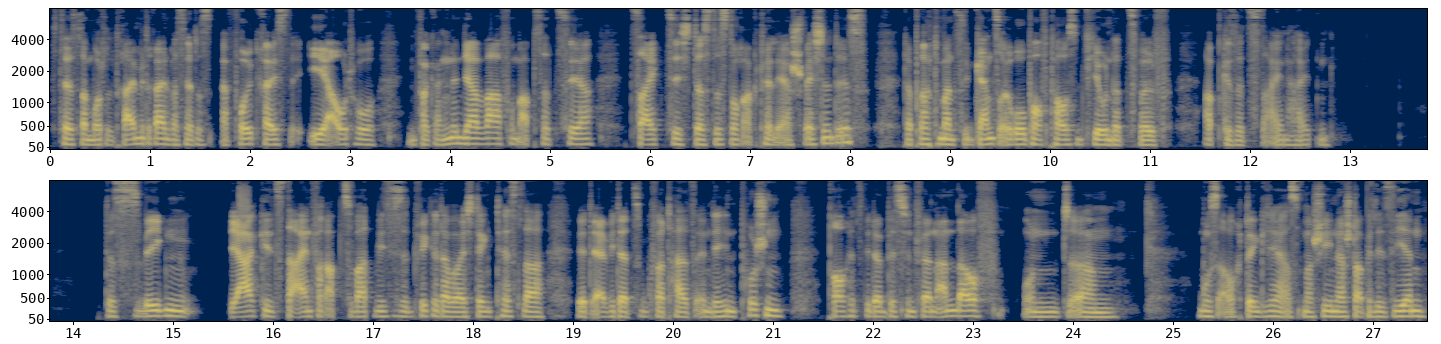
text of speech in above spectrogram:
das Tesla Model 3 mit rein, was ja das erfolgreichste E-Auto im vergangenen Jahr war vom Absatz her, zeigt sich, dass das doch aktuell eher schwächelnd ist. Da brachte man es in ganz Europa auf 1412 abgesetzte Einheiten. Deswegen, ja, gilt es da einfach abzuwarten, wie es sich entwickelt, aber ich denke, Tesla wird er wieder zum Quartalsende hin pushen, braucht jetzt wieder ein bisschen für einen Anlauf und ähm, muss auch, denke ich, erstmal China stabilisieren,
